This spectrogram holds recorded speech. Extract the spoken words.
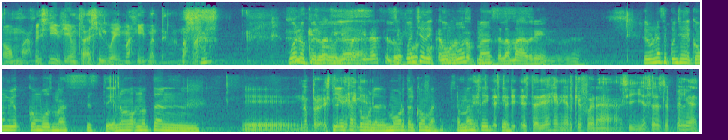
No mames, sí, bien fácil, güey, imagínatelo nomás. Bueno, Es que es pero fácil la imaginárselo, secuencia de combos más la madre. Pero una secuencia de combi- combos más este no no tan eh, No, pero estaría como la de Mortal Kombat. O sea, más de que estaría, genial que fuera así, ya sabes, de pelea,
